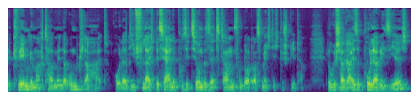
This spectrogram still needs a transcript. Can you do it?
bequem gemacht haben in der Unklarheit oder die vielleicht bisher eine Position besetzt haben, von dort aus mächtig gespielt haben. Logischerweise ja. polarisiere ich,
